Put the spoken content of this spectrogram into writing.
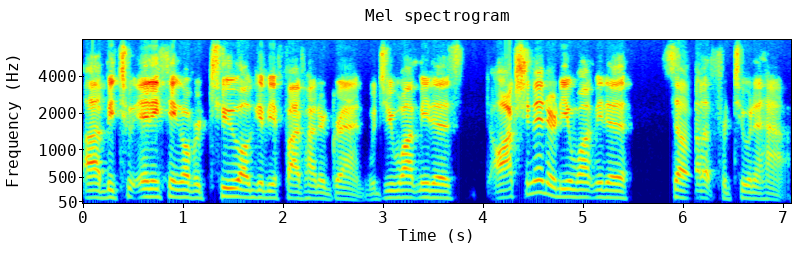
uh, between anything over two, I'll give you five hundred grand. Would you want me to auction it, or do you want me to sell it for two and a half?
